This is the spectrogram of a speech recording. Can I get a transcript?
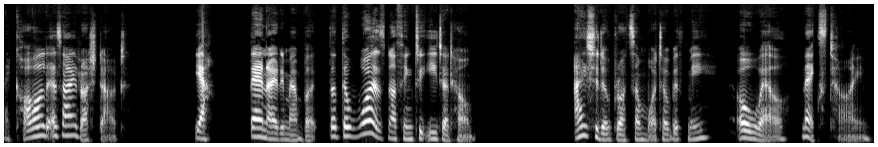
I called as I rushed out. Yeah, then I remembered that there was nothing to eat at home. I should have brought some water with me. Oh well, next time.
